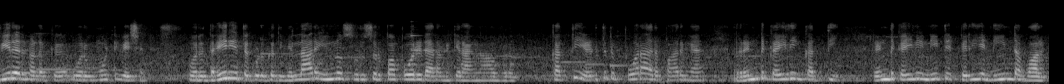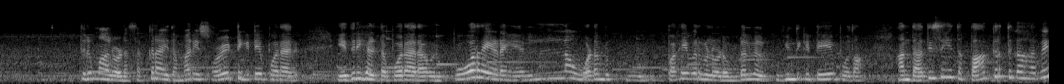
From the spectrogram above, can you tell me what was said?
வீரர்களுக்கு ஒரு மோட்டிவேஷன் ஒரு தைரியத்தை கொடுக்குது. எல்லாரும் இன்னும் சுறுசுறுப்பா போரிட ஆரம்பிக்கிறாங்க. அவர் கத்தி எடுத்துட்டு போறாரு பாருங்க. ரெண்டு கையிலையும் கத்தி ரெண்டு கையிலையும் நீட்டு பெரிய நீண்ட வாள் திருமாலோட சக்கராயுதம் மாதிரி சுழட்டிக்கிட்டே போறாரு. எதிரிகள்கிட்ட போறாரு? அவர் போற இடம் எல்லாம் உடம்பு பகைவர்களோட உடல்கள் குவிந்துக்கிட்டே போதாம் அந்த அதிசயத்தை பார்க்கறதுக்காகவே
